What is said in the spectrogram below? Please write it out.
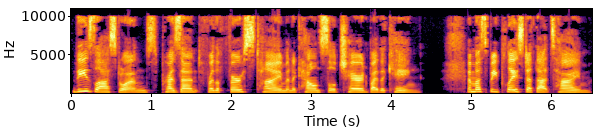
These last ones present for the first time in a council chaired by the king, and must be placed at that time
